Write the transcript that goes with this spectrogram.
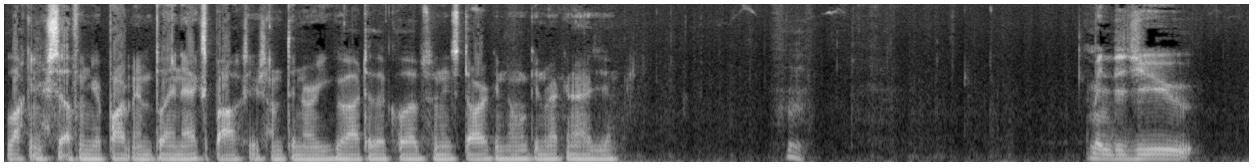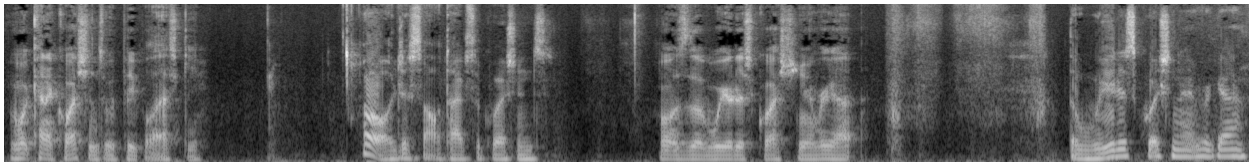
locking yourself in your apartment and playing Xbox or something, or you go out to the clubs when it's dark and no one can recognize you. I mean, did you? What kind of questions would people ask you? Oh, just all types of questions. What was the weirdest question you ever got? The weirdest question I ever got.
